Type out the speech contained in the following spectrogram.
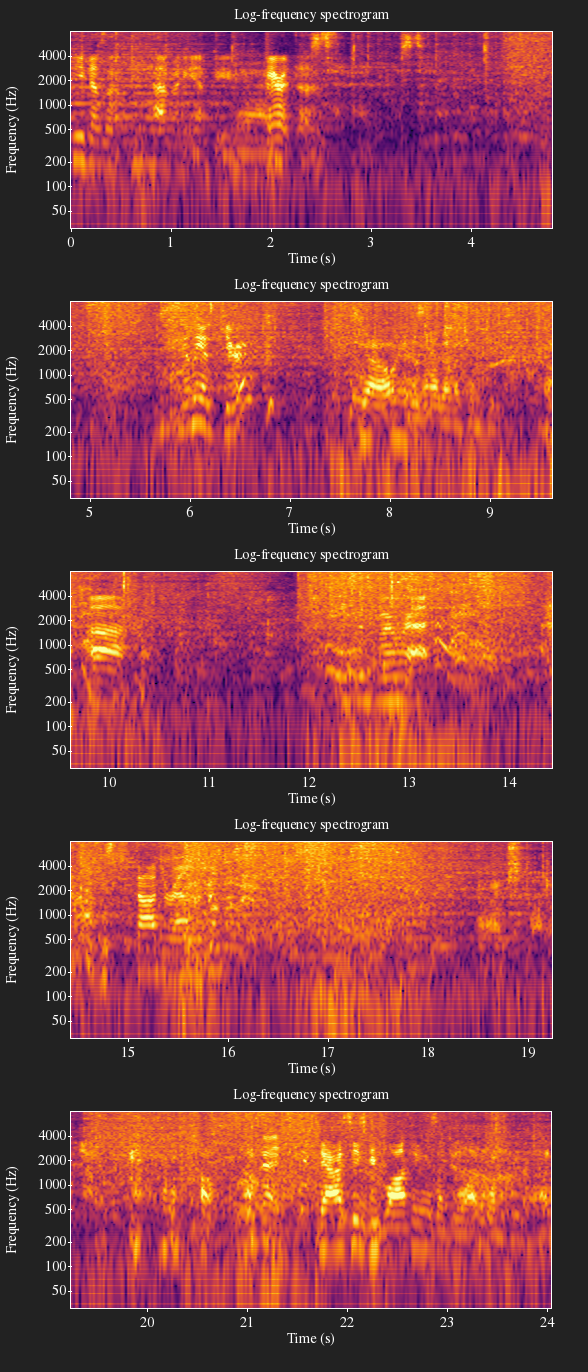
he doesn't have any MP. Yeah. Barret does. He only has Kira? no, he doesn't have that much MP. Ah. this is where we're at. Just dodge around with him. I'm just blocking now. oh, Oh, good. now it seems to be blocking. It's like, well, I don't want to do that.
